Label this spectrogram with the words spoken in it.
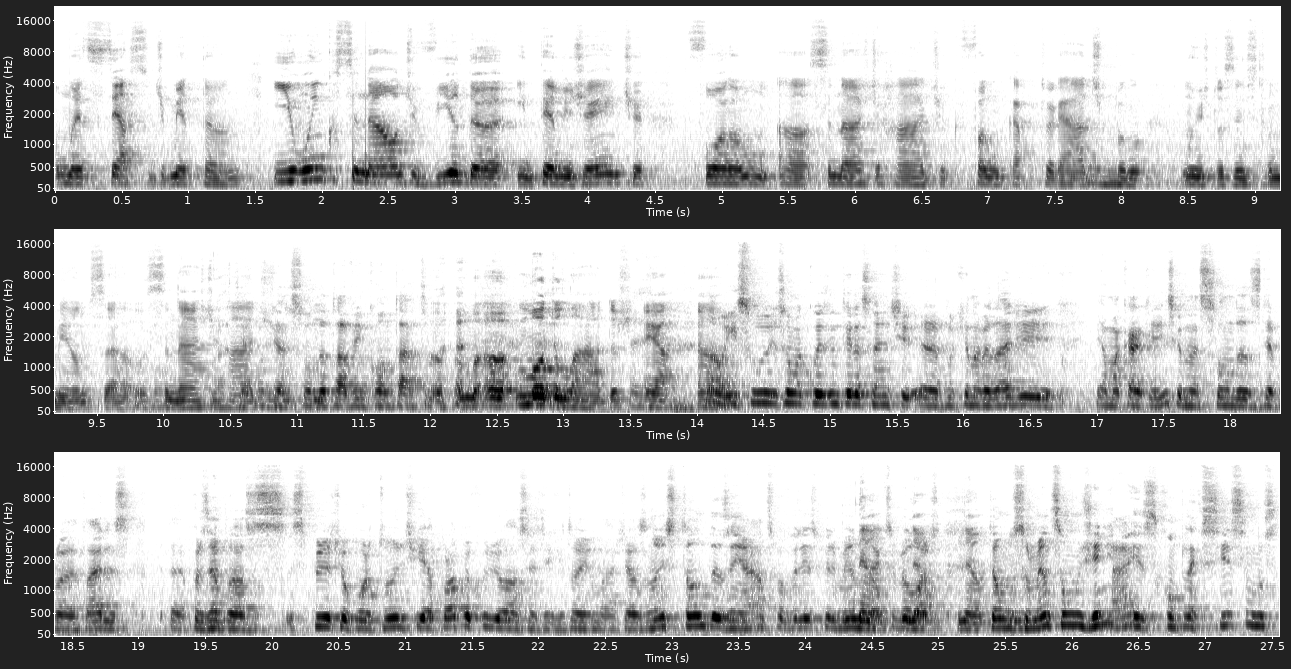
um excesso de metano. E o único sinal de vida inteligente foram uh, sinais de rádio que foram capturados uhum. por uns dos instrumentos, uh, os sinais de Até rádio. Porque a sonda estava em contato. Uh, modulados, é. é. Não, isso, isso é uma coisa interessante, é, porque na verdade é uma característica nas sondas interplanetárias, é, por exemplo, as Spirit Opportunity e a própria Curiosity que estão em Marte, elas não estão desenhadas para fazer experimentos não. Não, não. Então, os instrumentos são geniais, complexíssimos,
